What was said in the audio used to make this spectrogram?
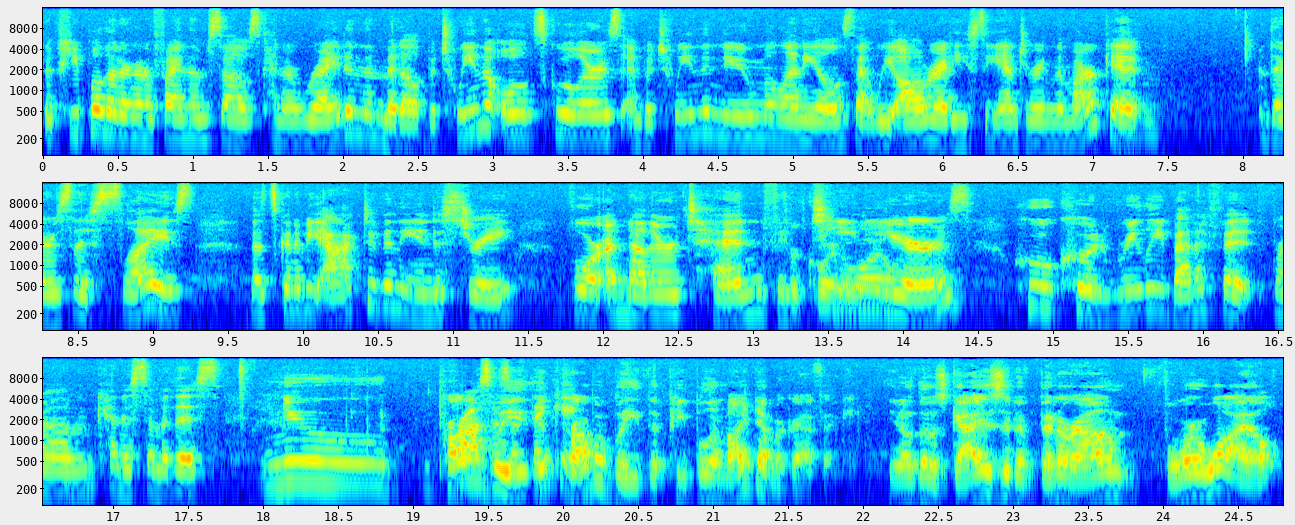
the people that are going to find themselves kind of right in the middle between the old schoolers and between the new millennials that we already see entering the market. Mm-hmm. There's this slice that's going to be active in the industry for another 10, 15 years who could really benefit from kind of some of this new probably process probably the people in my demographic. You know, those guys that have been around for a while,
